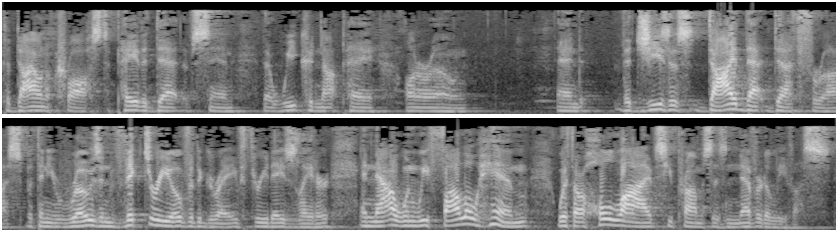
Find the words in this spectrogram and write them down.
to die on a cross to pay the debt of sin that we could not pay on our own and that Jesus died that death for us, but then he rose in victory over the grave three days later. And now when we follow him with our whole lives, he promises never to leave us,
